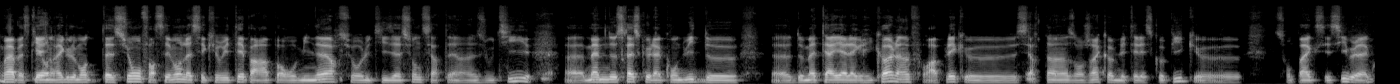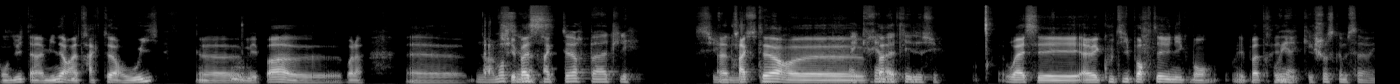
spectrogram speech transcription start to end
Ouais, parce qu'il y a une réglementation forcément de la sécurité par rapport aux mineurs sur l'utilisation de certains outils, euh, même ne serait-ce que la conduite de, euh, de matériel agricole. Il hein. faut rappeler que certains engins comme les télescopiques ne euh, sont pas accessibles à la conduite à un mineur. Un tracteur, oui, mais pas. voilà. Normalement, c'est pas un tracteur pas attelé. un tracteur. avec rien attelé dessus. Ouais, c'est avec outils portés uniquement, et pas très. Oui, quelque chose comme ça, oui.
